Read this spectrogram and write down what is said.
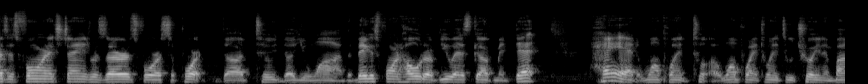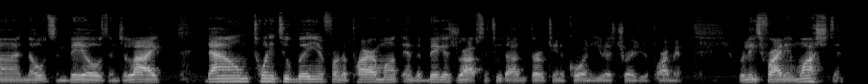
its foreign exchange reserves for support uh, to the yuan. The biggest foreign holder of U.S. government debt had 1.2 uh, 1.22 trillion in bond notes and bills in July, down 22 billion from the prior month and the biggest drop since 2013 according to the U.S. Treasury Department released Friday in Washington.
